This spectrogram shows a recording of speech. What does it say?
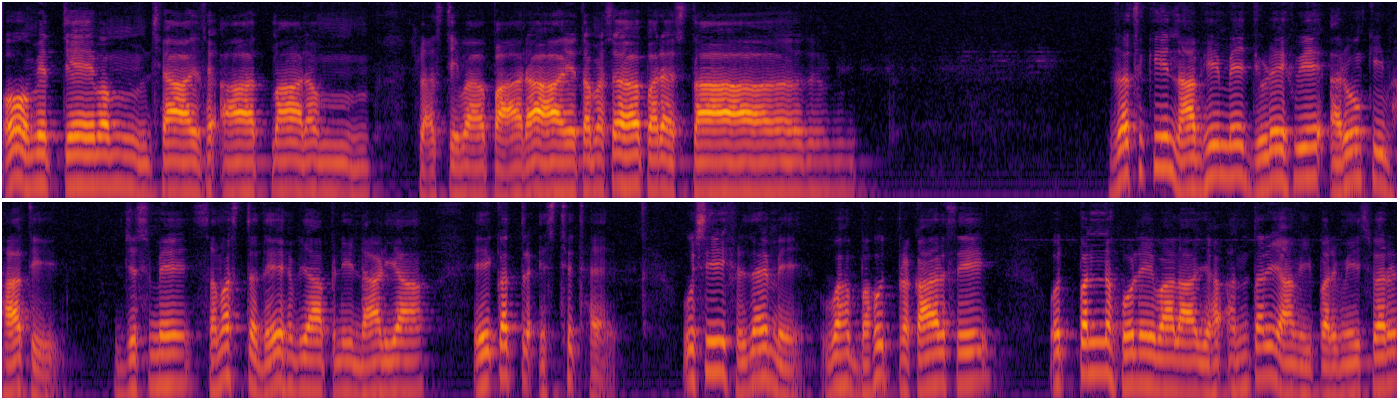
ओमित्येवं ध्याय आत्मानम् स्वस्ति व पाराय तमस परस्ता रथ की नाभि में जुड़े हुए अरों की भांति, जिसमें समस्त देह व्यापनी नाड़ियाँ एकत्र स्थित है, उसी हृदय में वह बहुत प्रकार से उत्पन्न होने वाला यह अंतर्यामी परमेश्वर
